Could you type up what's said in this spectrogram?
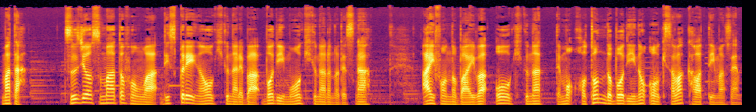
また通常スマートフォンはディスプレイが大きくなればボディも大きくなるのですが iPhone の場合は大きくなってもほとんどボディの大きさは変わっていません。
